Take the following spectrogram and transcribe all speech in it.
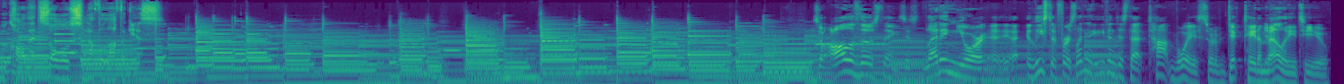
We'll call that solo snuffleupagus. So all of those things, just letting your, uh, at least at first, letting even just that top voice sort of dictate a melody to you,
